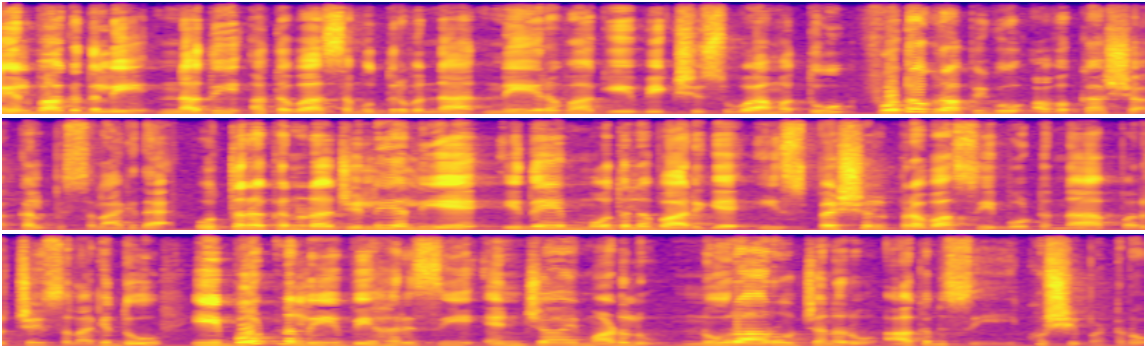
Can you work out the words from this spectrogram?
ಮೇಲ್ಭಾಗದಲ್ಲಿ ನದಿ ಅಥವಾ ಸಮುದ್ರವನ್ನ ನೇರವಾಗಿ ವೀಕ್ಷಿಸುವ ಮತ್ತು ಫೋಟೋಗ್ರಾಫಿಗೂ ಅವಕಾಶ ಕಲ್ಪಿಸಲಾಗಿದೆ. ಉತ್ತರ ಕನ್ನಡ ಜಿಲ್ಲೆಯಲ್ಲಿಯೇ ಇದೇ ಮೊದಲ ಬಾರಿಗೆ ಈ ಸ್ಪೆಷಲ್ ಪ್ರವಾಸಿ ಬೋಟ್ ಅನ್ನ ಪರಿಚಯಿಸಲಾಗಿದ್ದು, ಈ ಬೋಟ್ನಲ್ಲಿ ವಿಹರಿಸಿ ಎಂಜಾಯ್ ಮಾಡಲು ನೂರಾರು ಜನರು ಆಗಮಿಸಿ ಖುಷಿಪಟ್ಟರು.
